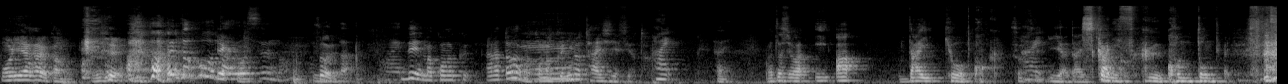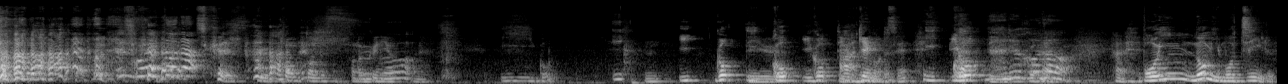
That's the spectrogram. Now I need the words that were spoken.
盛り上がるかも。っていうどこを対応するの？そうです。はいで、まあ、このくあなたはまあこの国の大使ですよと。はい。はい。私はイア大教国。そうですね、はい。い、や大地下に救う混沌って書いてあ本当だ。地下に救う混沌ですその国をすごるイ語い。うんイ語っていう。イ語っていう言語ですね。イイ語っていう。なるほど。はい。母音のみ用いる。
